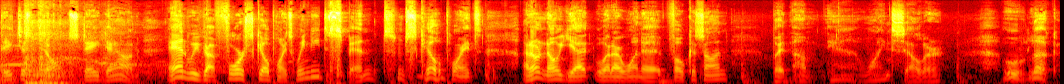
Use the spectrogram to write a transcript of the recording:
they just don't stay down. And we've got four skill points. We need to spend some skill points. I don't know yet what I want to focus on, but um, yeah, wine cellar. Ooh, look,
